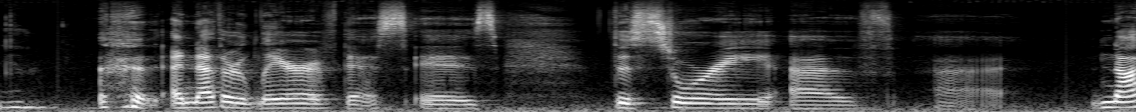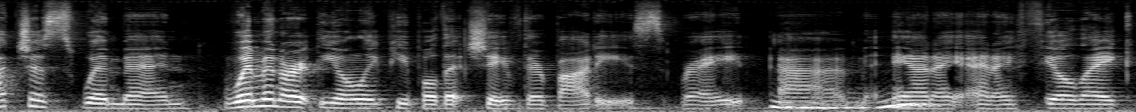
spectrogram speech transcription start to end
yeah. another layer of this is the story of uh, not just women women aren't the only people that shave their bodies right um, Mm-hmm. and i and i feel like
